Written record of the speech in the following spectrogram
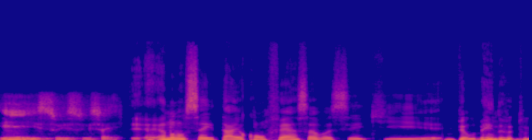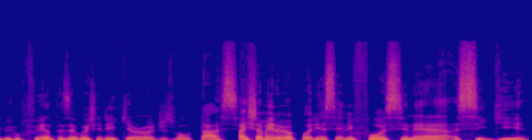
Isso, isso, isso aí. Eu não sei, tá? Eu confesso a você que, pelo bem do, do meu fantasy, eu gostaria que Aaron Rodgers voltasse. Mas também não me oporia se ele fosse, né, seguir.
